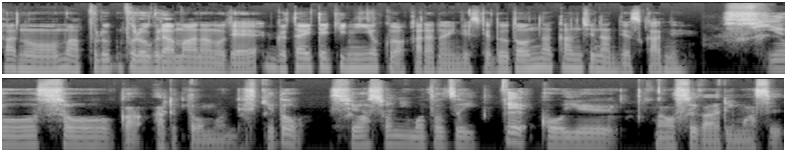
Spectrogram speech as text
あのまあプロプログラマーなので具体的によくわからないんですけどどんな感じなんですかね？使用書があると思うんですけど、使用書に基づいて、こういう直しがあります。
